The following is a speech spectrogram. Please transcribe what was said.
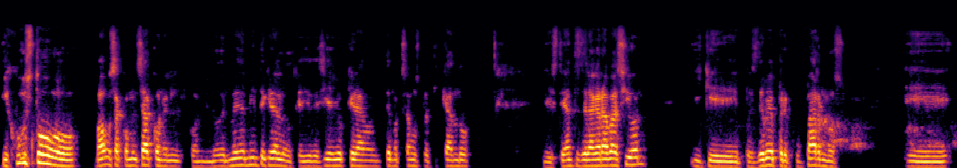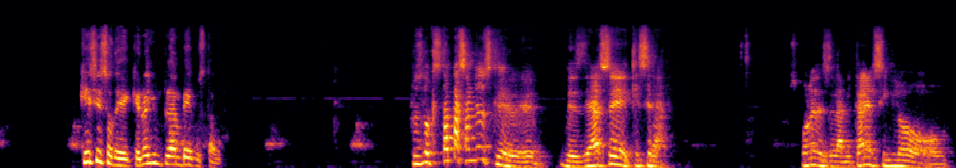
Y justo vamos a comenzar con, el, con lo del medio ambiente, que era lo que decía yo, que era un tema que estamos platicando este, antes de la grabación y que pues debe preocuparnos. Eh, ¿Qué es eso de que no hay un plan B, Gustavo? Pues lo que está pasando es que desde hace, ¿qué será? Supone pues desde la mitad del siglo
